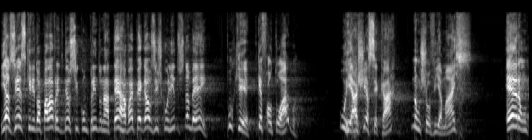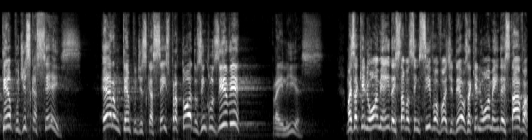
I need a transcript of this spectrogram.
E às vezes, querido, a palavra de Deus se cumprindo na terra vai pegar os escolhidos também. Por quê? Porque faltou água. O riacho ia secar, não chovia mais. Era um tempo de escassez. Era um tempo de escassez para todos, inclusive para Elias. Mas aquele homem ainda estava sensível à voz de Deus, aquele homem ainda estava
